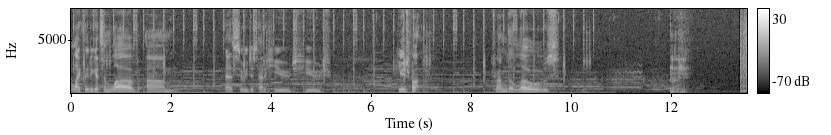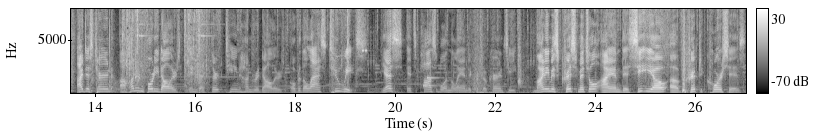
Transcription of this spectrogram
likely to get some love um, as Sui just had a huge, huge, huge pump from the lows. I just turned $140 into $1,300 over the last two weeks. Yes, it's possible in the land of cryptocurrency. My name is Chris Mitchell. I am the CEO of Crypt Courses.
